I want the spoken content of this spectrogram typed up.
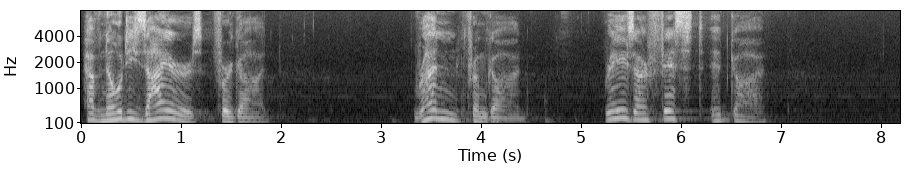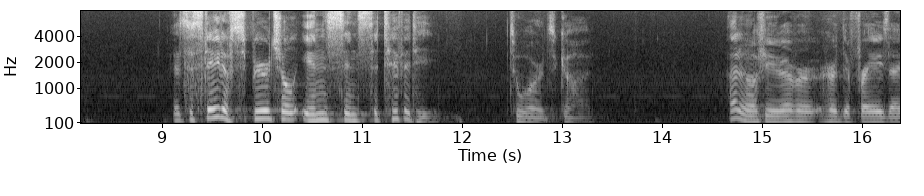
have no desires for God, run from God, raise our fist at God. It's a state of spiritual insensitivity towards God. I don't know if you've ever heard the phrase, I,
